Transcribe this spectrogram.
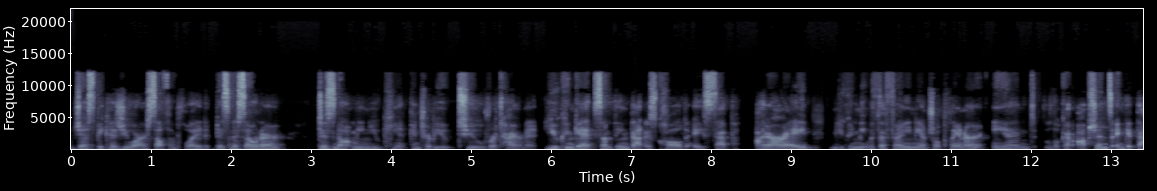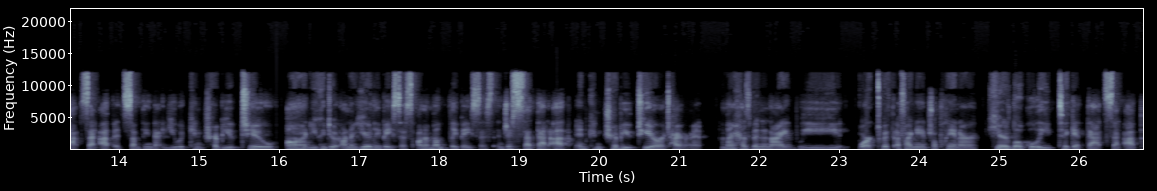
Just because you are a self employed business owner does not mean you can't contribute to retirement. You can get something that is called a SEP IRA. You can meet with a financial planner and look at options and get that set up. It's something that you would contribute to on, you can do it on a yearly basis, on a monthly basis, and just set that up and contribute to your retirement. My husband and I, we worked with a financial planner here locally to get that set up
